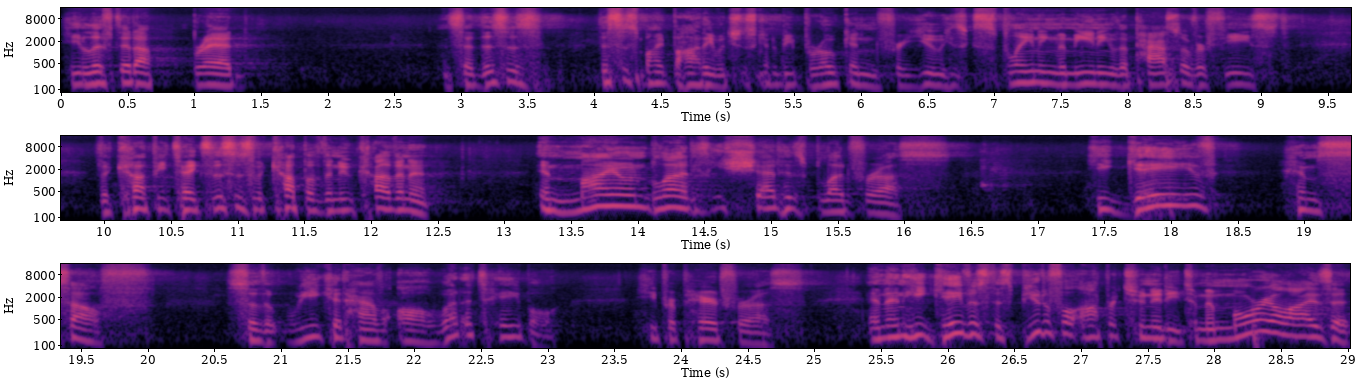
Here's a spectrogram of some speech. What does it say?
he lifted up bread and said, This is, this is my body, which is going to be broken for you. He's explaining the meaning of the Passover feast. The cup he takes, this is the cup of the new covenant. In my own blood, he shed his blood for us. He gave himself so that we could have all. What a table he prepared for us. And then he gave us this beautiful opportunity to memorialize it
